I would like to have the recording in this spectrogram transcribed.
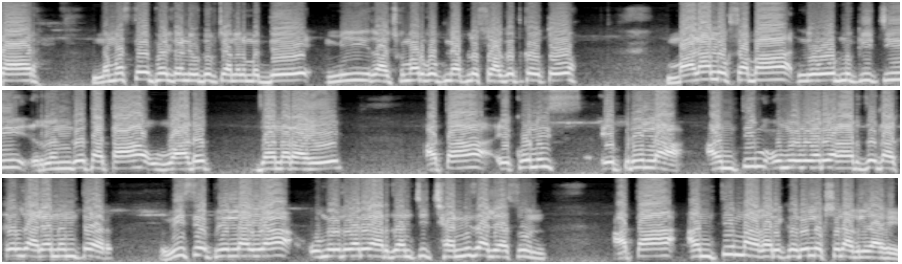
नमस्कार. नमस्ते फलटण यूट्यूब चॅनलमध्ये मी राजकुमार गोपने आपलं स्वागत करतो. माळा लोकसभा निवडणुकीची रंगत आता वाढत जाणार आहे. आता एकोणीस एप्रिलला अंतिम उमेदवारी अर्ज दाखल झाल्यानंतर वीस एप्रिलला या उमेदवारी अर्जांची छाननी झाली असून आता अंतिम माघारीकडे लक्ष लागलेलं आहे.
